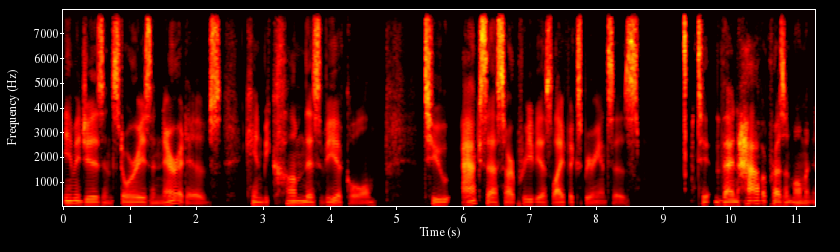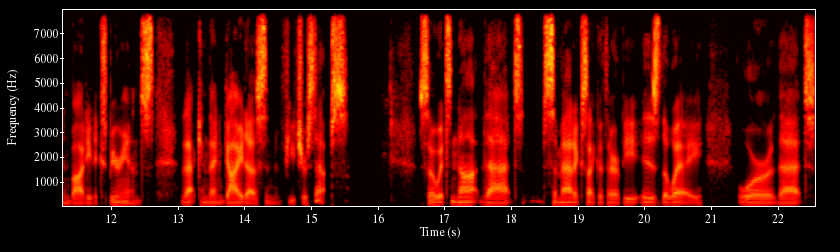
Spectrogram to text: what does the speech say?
images and stories and narratives can become this vehicle to access our previous life experiences to then have a present moment embodied experience that can then guide us in future steps. So it's not that somatic psychotherapy is the way or that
